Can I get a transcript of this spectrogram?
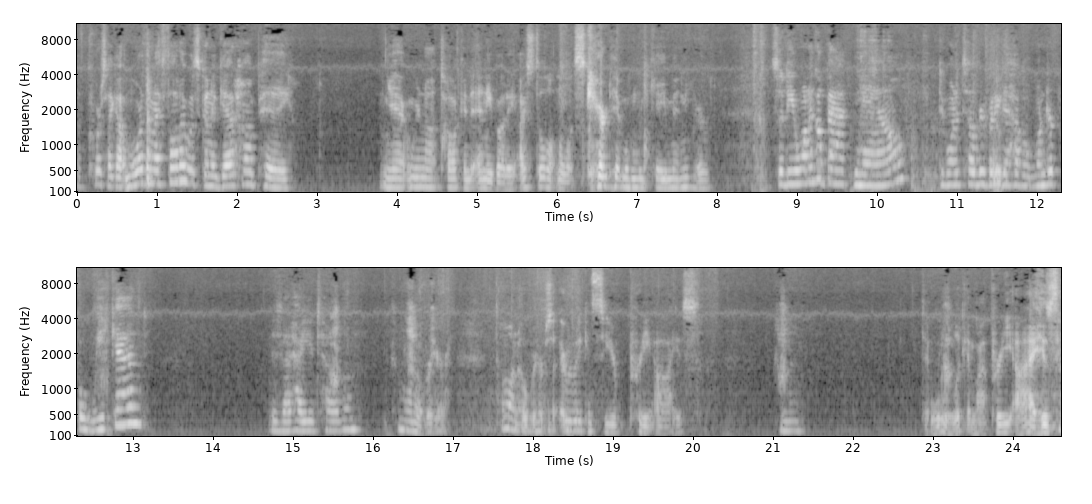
Of course, I got more than I thought I was going to get, huh, Pay? Yeah, we're not talking to anybody. I still don't know what scared him when we came in here. So do you want to go back now? Do you want to tell everybody to have a wonderful weekend? Is that how you tell them? Come on over here. Come on over here so everybody can see your pretty eyes. Oh, look at my pretty eyes.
